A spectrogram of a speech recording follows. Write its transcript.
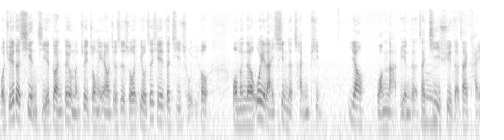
我觉得现阶段对我们最重要就是说，有这些的基础以后，我们的未来性的产品要往哪边的，再继续的再开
